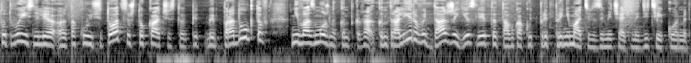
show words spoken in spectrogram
тут выяснили э, такую ситуацию, что качество э, продуктов невозможно контролировать, даже если это там какой-то предприниматель замечательный детей кормит.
